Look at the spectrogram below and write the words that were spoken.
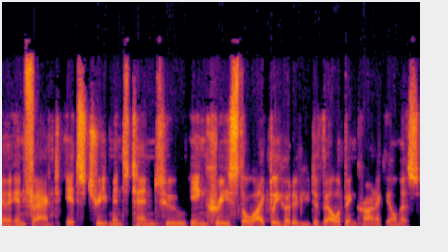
Uh, in fact, its treatments tend to increase the likelihood of you developing chronic illness.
